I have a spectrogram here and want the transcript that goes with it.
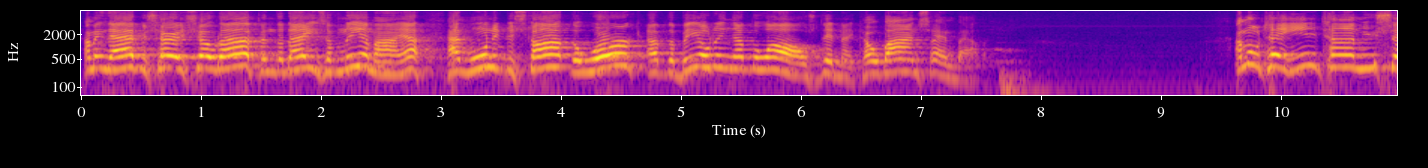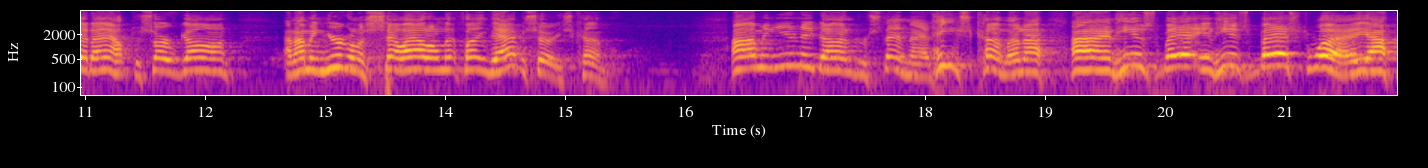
I mean, the adversary showed up in the days of Nehemiah and wanted to stop the work of the building of the walls, didn't they? Tobiah and Sanballat. I'm going to tell you, anytime you set out to serve God, and I mean, you're going to sell out on that thing, the adversary's coming. I mean, you need to understand that. He's coming, uh, uh, and his be- in his best way, uh,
